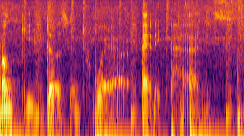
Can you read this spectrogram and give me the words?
Monkey doesn't wear any pants.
